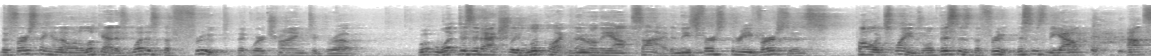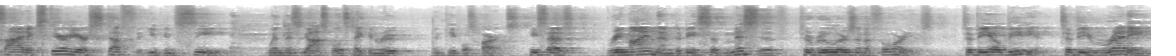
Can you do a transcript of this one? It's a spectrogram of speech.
The first thing that I want to look at is what is the fruit that we're trying to grow? What, what does it actually look like then on the outside? In these first three verses, Paul explains, well, this is the fruit. This is the out, outside exterior stuff that you can see when this gospel is taken root in people's hearts. He says, remind them to be submissive to rulers and authorities, to be obedient, to be ready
